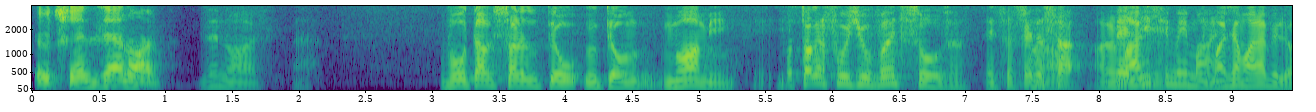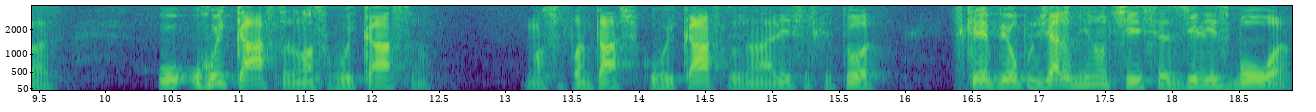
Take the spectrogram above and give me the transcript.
Eu tinha 19. 19. Voltar à história do teu, do teu nome. Fotógrafo Gilvante Souza. Sensacional. Fez essa a belíssima imagem. A imagem é maravilhosa. O, o Rui Castro, o nosso Rui Castro, nosso fantástico Rui Castro, jornalista, escritor, escreveu para o Diário de Notícias de Lisboa,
